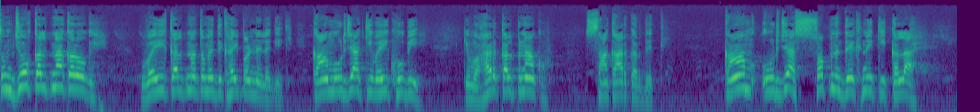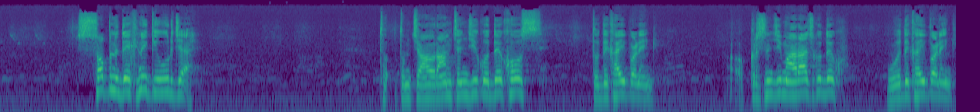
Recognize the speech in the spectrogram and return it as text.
तुम जो कल्पना करोगे, वही कल्पना तुम्हें दिखाई पड़ने लगेगी। काम ऊर्जा की वही खूबी कि वह हर कल्पना को साकार कर देती। काम ऊर्जा स्वप्न देखने की कला है। स्वप्न देखने की ऊर्जा है। तो तुम चाहो रामचंद्र जी को देखो उससे तो दिखाई पड़ेंगे। और कृष्ण जी महाराज को देखो, वो दिखाई पड़ेंगे।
